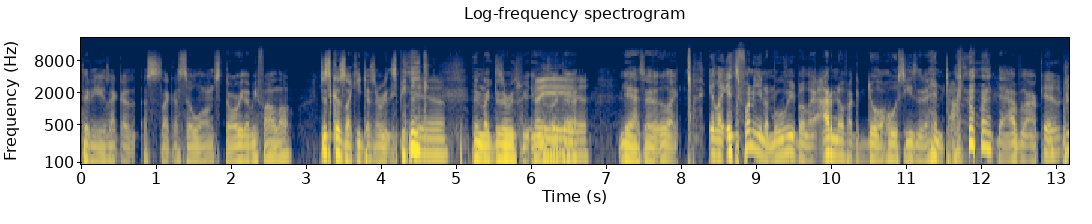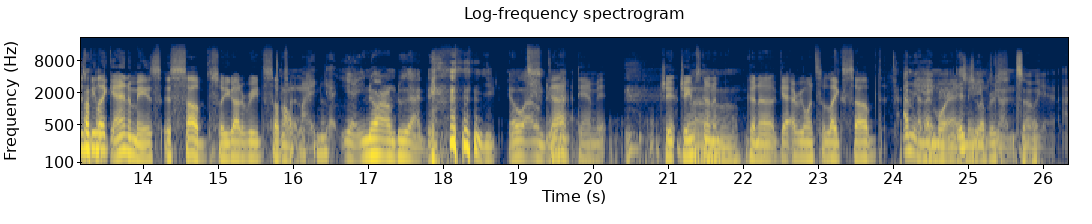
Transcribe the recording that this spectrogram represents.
than he is like a, a like a solo on story that we follow. Just because like he doesn't really speak Yeah. and like doesn't really speak No, English yeah, like yeah, that. yeah. Yeah, so it, like it like it's funny in a movie, but like I don't know if I could do a whole season of him talking like that. I'd be like, okay, It would just be like anime. It's, it's subbed, so you got to read subtitles. oh my, you know? god, yeah, you know I don't do that. you know I don't do that. God that. damn it! J- James gonna Uh, gonna get everyone to like subbed. I mean, and hey, then more man, it's anime James lovers. Gunn, so yeah,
